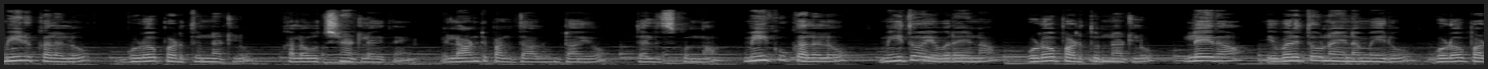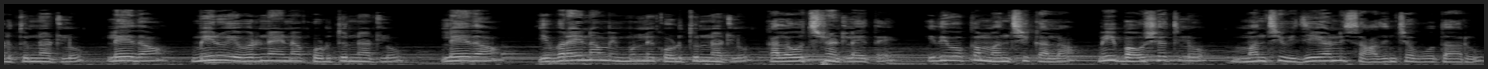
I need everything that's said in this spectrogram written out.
మీరు కలలో గొడవ పడుతున్నట్లు కల వచ్చినట్లయితే ఎలాంటి ఫలితాలు ఉంటాయో తెలుసుకుందాం. మీకు కలలో మీతో ఎవరైనా గొడవ పడుతున్నట్లు లేదా ఎవరితోనైనా మీరు గొడవ పడుతున్నట్లు లేదా మీరు ఎవరినైనా కొడుతున్నట్లు లేదా ఎవరైనా మిమ్మల్ని కొడుతున్నట్లు కల వచ్చినట్లయితే ఇది ఒక మంచి కళ మీ భవిష్యత్తులో మంచి విజయాన్ని సాధించబోతారు.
